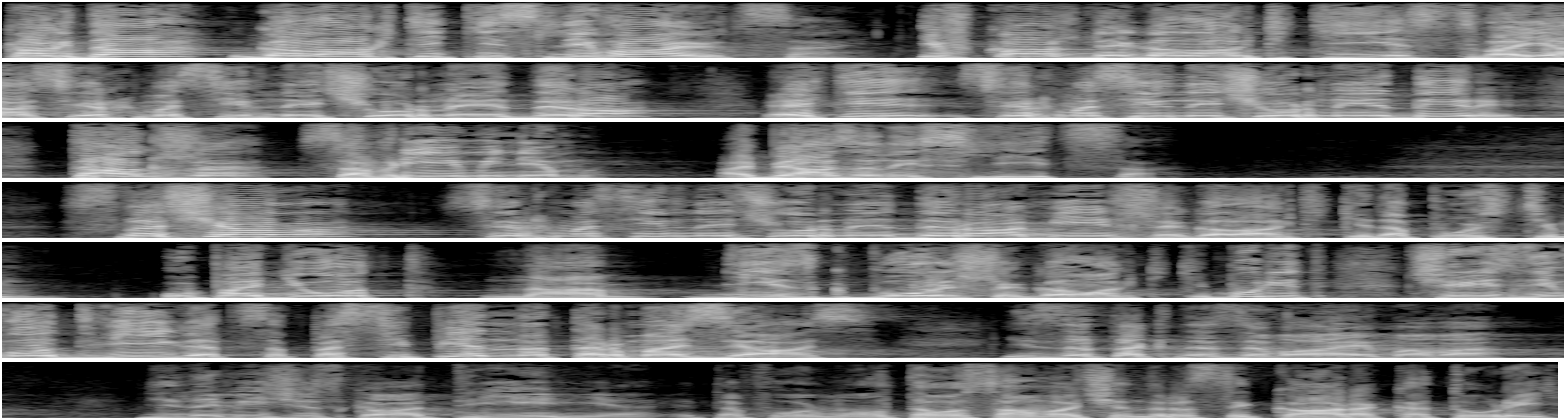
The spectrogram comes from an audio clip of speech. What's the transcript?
Когда галактики сливаются, и в каждой галактике есть своя сверхмассивная черная дыра, эти сверхмассивные черные дыры также со временем обязаны слиться. Сначала сверхмассивная черная дыра меньшей галактики, допустим, упадет на диск большей галактики, будет через него двигаться, постепенно тормозясь из-за так называемого динамического трения. Это формула того самого Чандрасекара, который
